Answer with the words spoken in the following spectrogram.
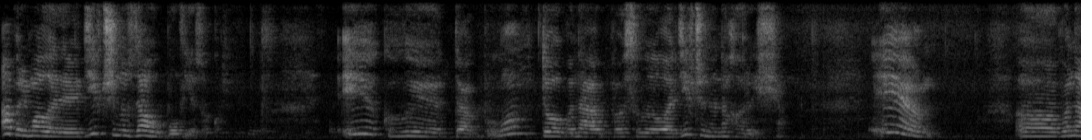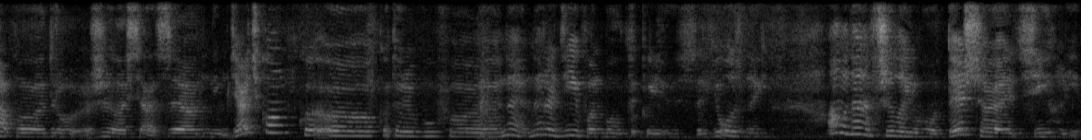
а приймала дівчину за обов'язок. І коли так було, то вона поселила дівчину на горище. І е, вона подружилася з одним дядьком, ко- е, який був е, не, не радів, він був такий серйозний. А вона навчила його теж е, цій грі.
